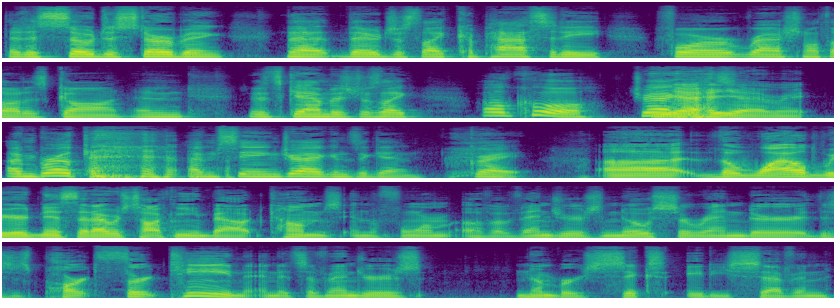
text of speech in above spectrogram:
that is so disturbing that they're just like capacity for rational thought is gone. And it's Gambit's just like, oh, cool, dragons. Yeah, yeah, right. I'm broken. I'm seeing dragons again. Great. Uh, the wild weirdness that I was talking about comes in the form of Avengers No Surrender. This is part 13, and it's Avengers number 687.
